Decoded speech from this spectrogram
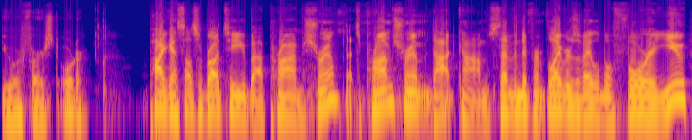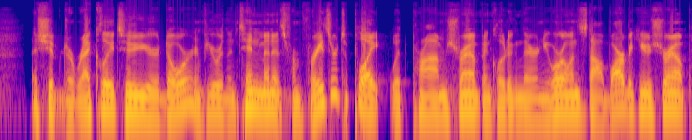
your first order. Podcast also brought to you by Prime Shrimp. That's primeshrimp.com. Seven different flavors available for you that ship directly to your door in fewer than 10 minutes from freezer to plate with Prime Shrimp, including their New Orleans style barbecue shrimp,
